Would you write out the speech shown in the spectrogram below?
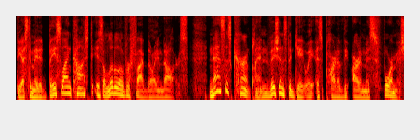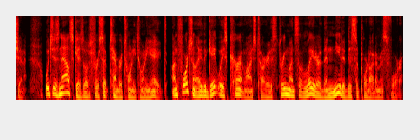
The estimated baseline cost is a little over $5 billion. NASA's current plan envisions the Gateway as part of the Artemis 4 mission, which is now scheduled for September 2028. Unfortunately, the Gateway's current launch target is three months later than needed to support Artemis 4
